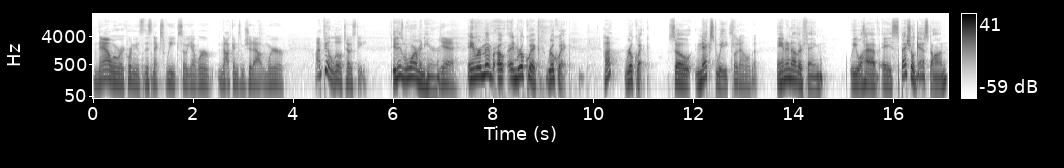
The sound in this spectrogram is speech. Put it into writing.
Now when we're recording this this next week, so yeah, we're knocking some shit out, and we're. I'm feeling a little toasty. It is warm in here. Yeah. And remember, oh, and real quick, real quick, Huh? real quick. So next week, Slow down a little bit. and another thing, we will have a special guest on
